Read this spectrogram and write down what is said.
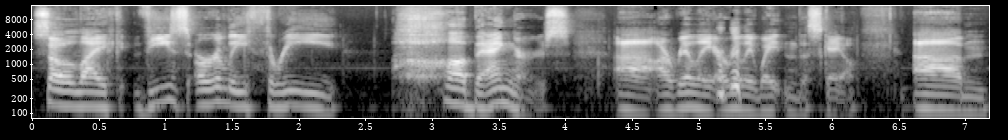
So, like, these early three bangers uh, are really are really weighting the scale. Um,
